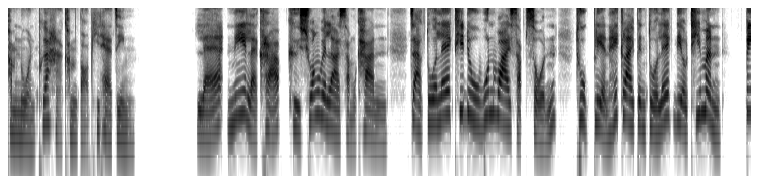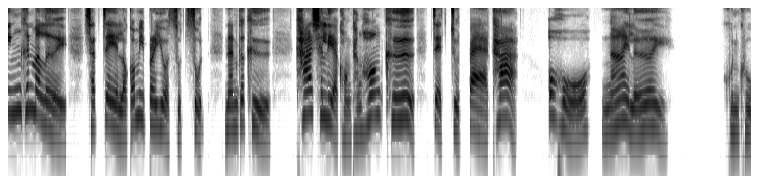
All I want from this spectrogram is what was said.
คำนวณเพื่อหาคำตอบที่แท้จริงและนี่แหละครับคือช่วงเวลาสำคัญ จากตัวเลขที่ดูวุ่นวายสับสน ถูกเปลี่ยนให้กลายเป็นตัวเลขเดียวที่มัน ปิ๊งขึ้นมาเลย ชัดเจนแล้วก็มีประโยชน์สุดๆ นั่นก็คือ ค่าเฉลี่ยของทั้งห้องคือ 7.8 ค่ะ โอ้โห ง่ายเลย คุณครู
